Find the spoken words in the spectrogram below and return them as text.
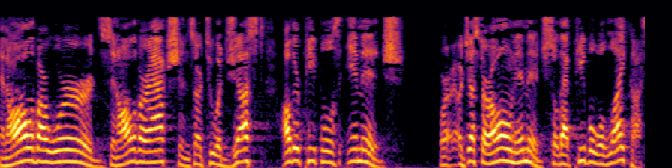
And all of our words and all of our actions are to adjust other people's image or adjust our own image so that people will like us.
